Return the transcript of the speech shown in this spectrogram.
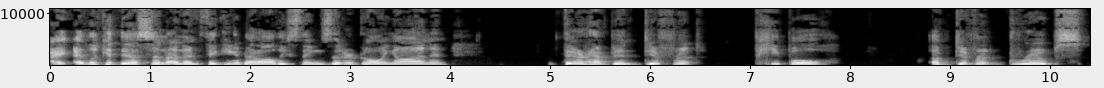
I, I look at this and, and I'm thinking about all these things that are going on, and there have been different people of different groups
